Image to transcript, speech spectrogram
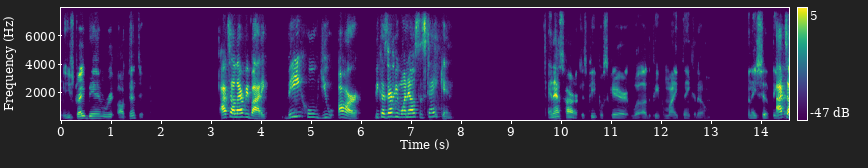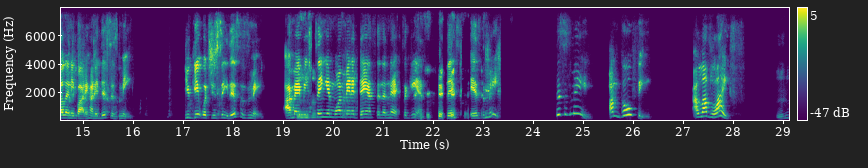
you straight being re- authentic. I tell everybody, Be who you are because everyone else is taken. And that's hard because people scared what other people might think of them. And they should think. I tell way. anybody, honey, this is me. You get what you see. This is me. I may be Mhm. singing one minute, dancing the next. Again, this is me. This is me. I'm goofy. I love life. hmm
